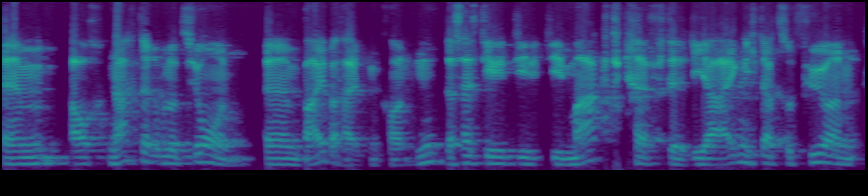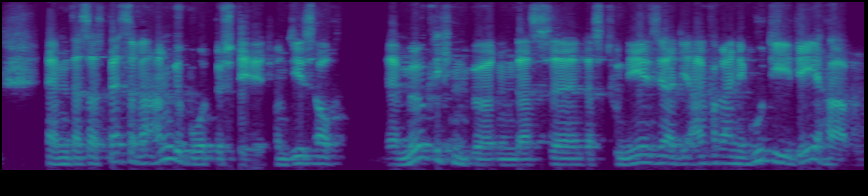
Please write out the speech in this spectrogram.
ähm, auch nach der Revolution ähm, beibehalten konnten. Das heißt, die, die, die Marktkräfte, die ja eigentlich dazu führen, ähm, dass das bessere Angebot besteht und die es auch ermöglichen würden, dass, äh, dass Tunesier, die einfach eine gute Idee haben,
